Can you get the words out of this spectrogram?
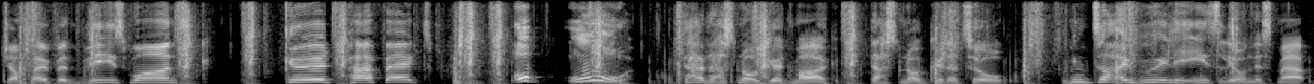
Jump over these ones. Good. Perfect. Oh, ooh. That, that's not good, Mark. That's not good at all. We can die really easily on this map.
